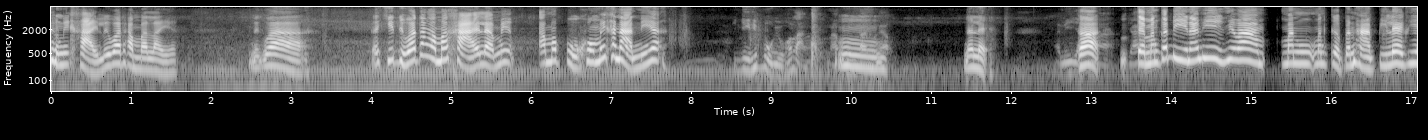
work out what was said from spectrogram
ตรงนี้ขายหรือว่าทำอะไรอะนึกว่าก็คิดอยู่ว่าต้องเอามาขายแหละไม่เอามาปลูกคงไม่ขนาดนี้อะจริงๆที่ปลูกอยู่ข้างหลังน้ำอืท่วมมตายหมดแล้วนั่นแหละอันนี้ก็ย้ายาย้ายแต่มันก็ดีนะพี่ที่ว่ามันมันเกิดปัญหาปีแรกที่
